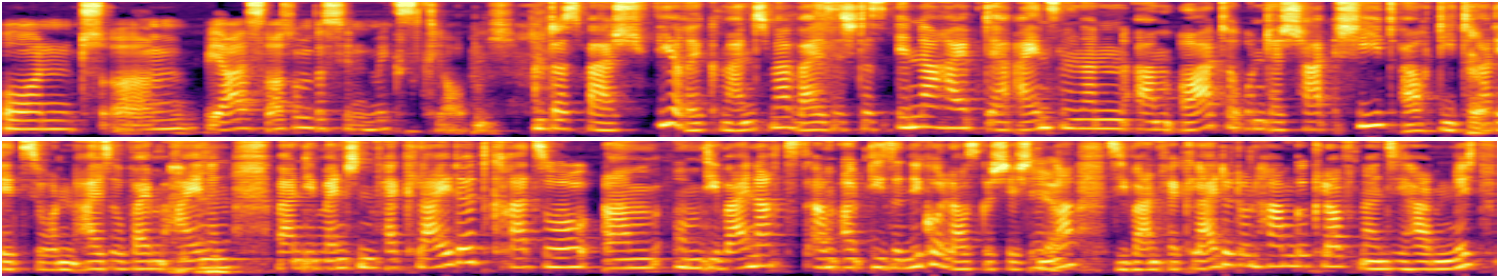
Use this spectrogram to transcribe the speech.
Und ähm, ja, es war so ein bisschen Mix, glaube ich. Und das war schwierig manchmal, weil sich das innerhalb der einzelnen ähm, Orte unterschied, auch die Traditionen. Ja. Also beim einen waren die Menschen verkleidet, gerade so ähm, um die Weihnachts-, ähm, äh, diese Nikolaus-Geschichten. Ja. Ne? Sie waren verkleidet und haben geklopft. Nein, sie haben nicht,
